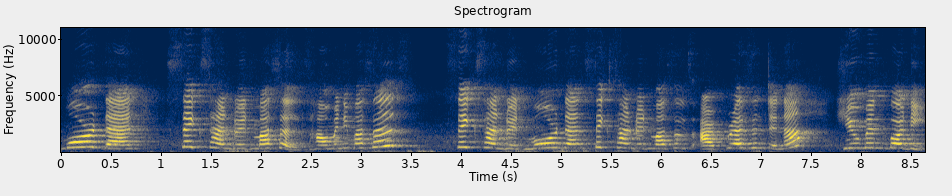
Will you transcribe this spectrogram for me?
more than 600 muscles. How many muscles? 600. More than 600 muscles are present in a human body.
